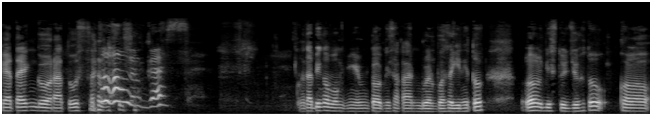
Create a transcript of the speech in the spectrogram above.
kayak tenggo ratusan. selalu gas. Nah, tapi ngomongin kalau misalkan bulan puasa gini tuh lo lebih setuju tuh kalau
